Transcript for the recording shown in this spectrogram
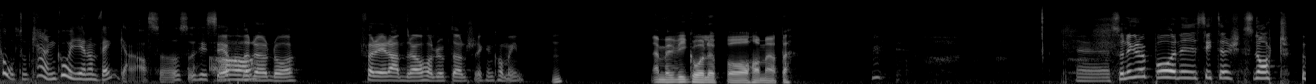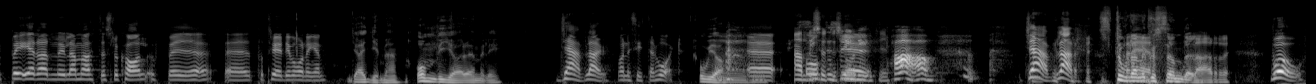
Coolt, hon kan gå igenom väggar alltså. Och så jag Ja. öppnar dörren då för er andra och håller upp dörren så ni kan komma in. Nej men vi går upp och har möte. Eh, så ni går upp och ni sitter snart uppe i er lilla möteslokal uppe i, eh, på tredje våningen. Jajamän, om vi gör Emily. Jävlar vad ni sitter hårt. Oh ja. Eh, Aldrig suttit så hårt. Fan! Jävlar! Stolarna går sönder. Trästolar. Wow!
